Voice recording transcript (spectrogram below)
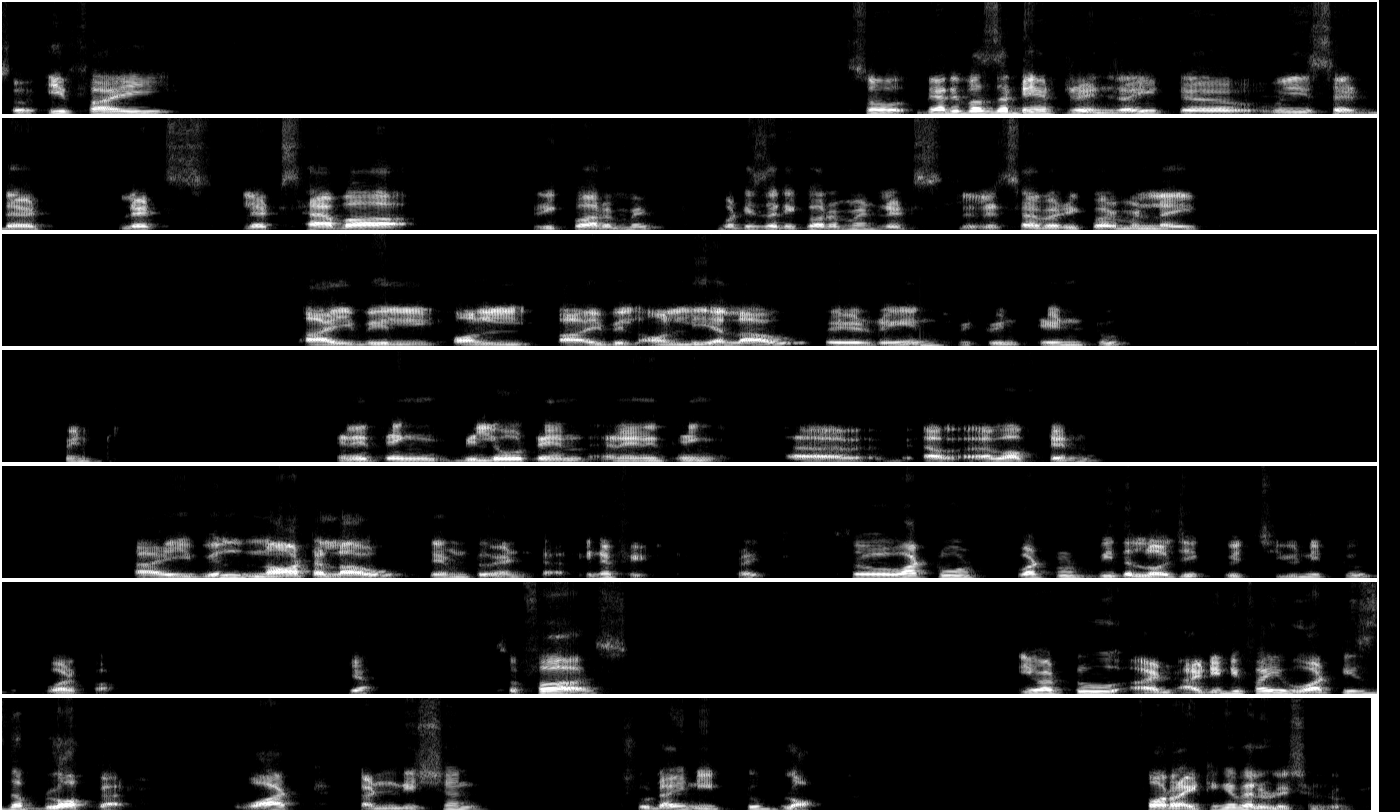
So if I, so there was the date range, right? Uh, we said that let's let's have a requirement. What is the requirement? Let's let's have a requirement like I will only I will only allow a range between 10 to 20. Anything below 10 and anything uh, above 10, I will not allow them to enter in a field, right? So what would what would be the logic which you need to work on? Yeah. So first, you have to identify what is the blocker. What condition should I need to block for writing a validation rule?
